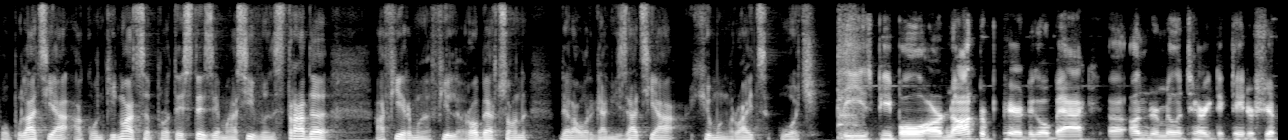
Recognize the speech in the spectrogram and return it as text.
populația a continuat să protesteze masiv în stradă, afirmă Phil Robertson de la organizația Human Rights Watch. These people are not prepared to go back uh, under military dictatorship.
